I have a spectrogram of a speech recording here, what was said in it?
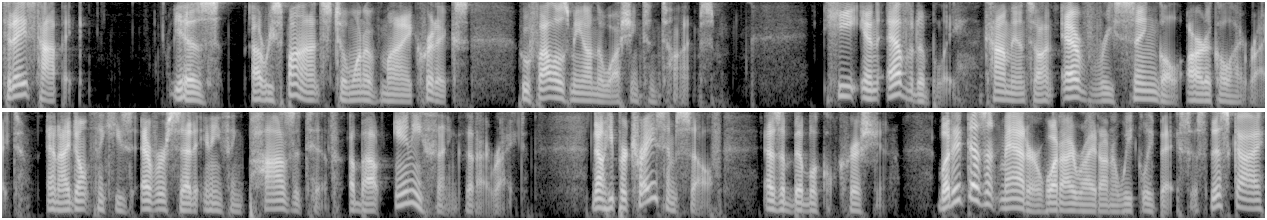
Today's topic is a response to one of my critics who follows me on the Washington Times. He inevitably comments on every single article I write, and I don't think he's ever said anything positive about anything that I write. Now, he portrays himself as a biblical Christian, but it doesn't matter what I write on a weekly basis. This guy,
